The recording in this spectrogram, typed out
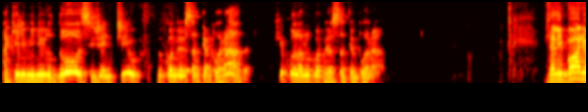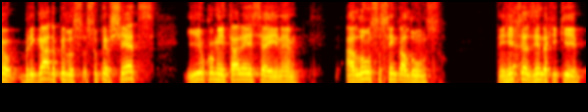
aquele menino doce, gentil no começo da temporada, ficou lá no começo da temporada. Zé Libório, obrigado pelos superchats. E o comentário é esse aí, né? Alonso sendo Alonso. Tem gente dizendo aqui que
